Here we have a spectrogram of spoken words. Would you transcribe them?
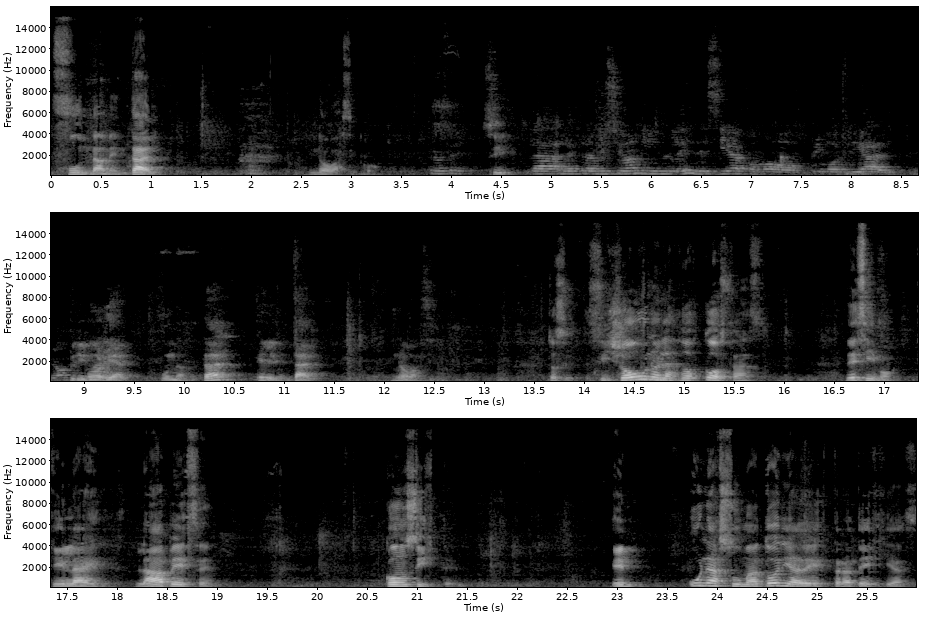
fundamental, no básico. Sí. La, la traducción en inglés decía como primordial, ¿no? Primordial, fundamental, elemental, no básico. Entonces, si yo uno las dos cosas, decimos que la, la APS consiste en una sumatoria de estrategias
